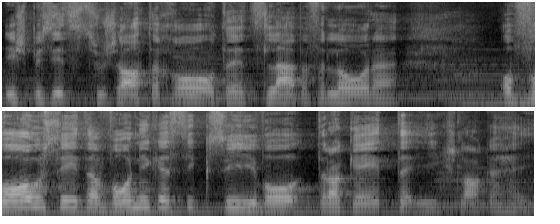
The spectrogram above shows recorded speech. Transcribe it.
ist bis jetzt zu Schaden gekommen oder hat das Leben verloren. Obwohl sie den Wohnungen waren, wo Trageten eingeschlagen haben.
